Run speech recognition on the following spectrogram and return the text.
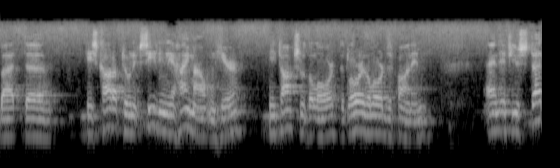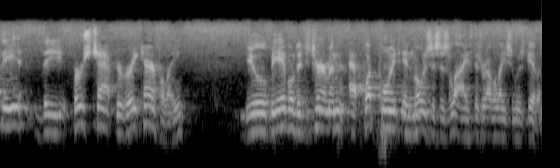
But uh, he's caught up to an exceedingly high mountain here. He talks with the Lord. The glory of the Lord is upon him. And if you study the first chapter very carefully, you'll be able to determine at what point in Moses' life this revelation was given.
